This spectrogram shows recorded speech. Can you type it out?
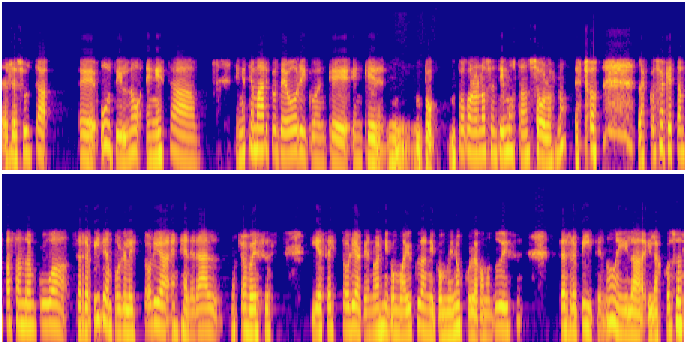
resulta útil, ¿no? En esta en este marco teórico en que, en que un, poco no nos sentimos tan solos, ¿no? Esto, las cosas que están pasando en Cuba se repiten porque la historia en general muchas veces, y esa historia que no es ni con mayúscula ni con minúscula, como tú dices, se repite, ¿no? Y, la, y las cosas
